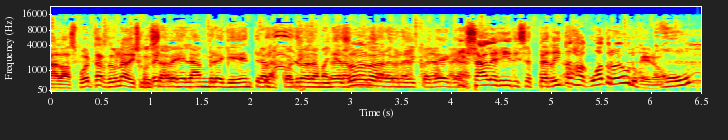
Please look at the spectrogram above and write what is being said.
a las puertas de una Tú discoteca. sabes el hambre que entra a las 4 de la mañana Eso cuando verdad. sale de una discoteca. Y sales y dices, perritos a 4 euros. Pero- ¿Cómo?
